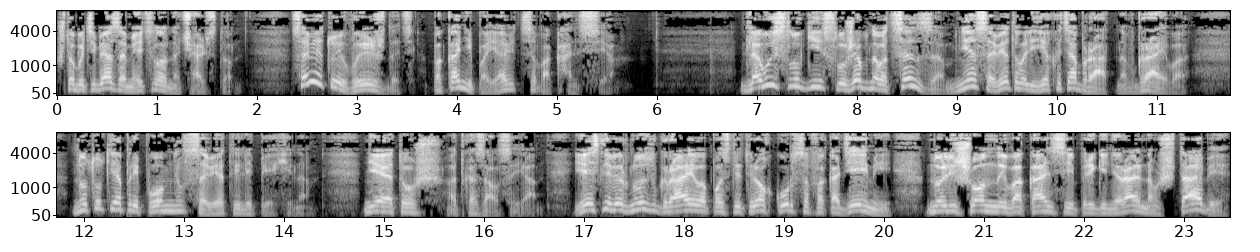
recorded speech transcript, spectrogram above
чтобы тебя заметило начальство. Советую выждать, пока не появится вакансия». Для выслуги служебного ценза мне советовали ехать обратно, в Граево. Но тут я припомнил советы Лепехина. «Нет уж», — отказался я, — «если вернусь в Граево после трех курсов академии, но лишенный вакансии при генеральном штабе,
